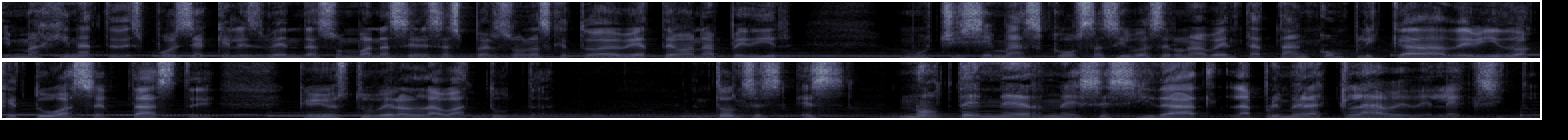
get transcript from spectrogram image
imagínate después ya que les vendas, son van a ser esas personas que todavía te van a pedir muchísimas cosas va a ser una venta tan complicada debido a que tú aceptaste que ellos tuvieran la batuta. Entonces es no tener necesidad la primera clave del éxito.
